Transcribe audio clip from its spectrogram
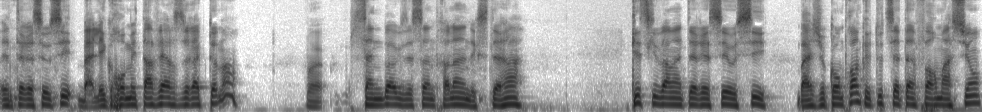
intéresser aussi? Ben, Les gros métaverses directement. Ouais. Sandbox, Decentraland, etc. Qu'est-ce qui va m'intéresser aussi? Ben, Je comprends que toute cette information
